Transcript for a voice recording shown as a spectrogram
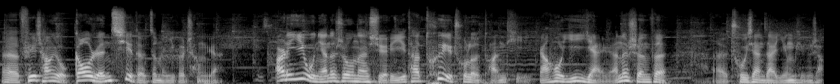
呃非常有高人气的这么一个成员。二零一五年的时候呢，雪梨她退出了团体，然后以演员的身份，呃，出现在荧屏上。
